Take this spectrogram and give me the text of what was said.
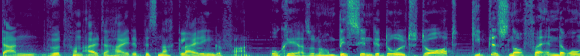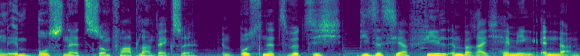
Dann wird von Alte Heide bis nach Gleiding gefahren. Okay, also noch ein bisschen Geduld dort. Gibt es noch Veränderungen im Busnetz zum Fahrplanwechsel? Im Busnetz wird sich dieses Jahr viel im Bereich Hemming ändern,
